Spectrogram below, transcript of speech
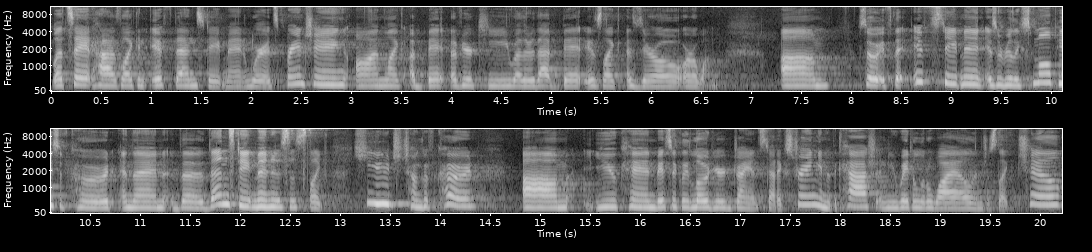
let's say it has like an if-then statement where it's branching on like a bit of your key, whether that bit is like a zero or a one. Um, so if the if statement is a really small piece of code, and then the then statement is this like huge chunk of code, um, you can basically load your giant static string into the cache, and you wait a little while and just like chill,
